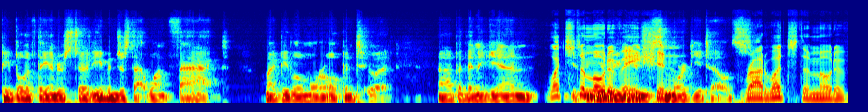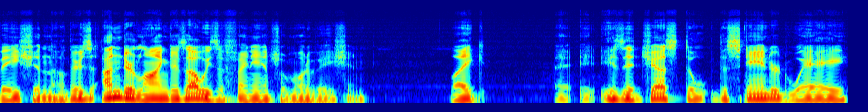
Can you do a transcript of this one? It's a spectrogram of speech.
people, if they understood even just that one fact, might be a little more open to it. Uh, but then again, what's the motivation? more details, Rod. What's the motivation though? There's underlying. There's always a financial motivation. Like, uh, is it just the the standard way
